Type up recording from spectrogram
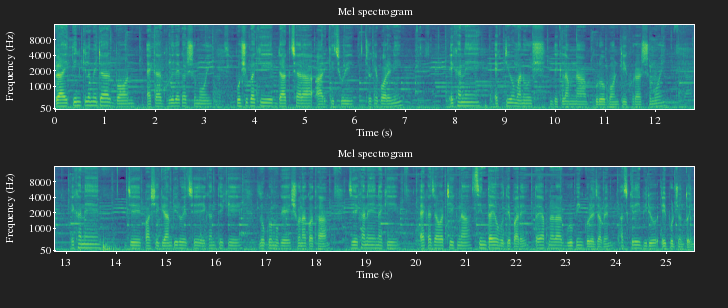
প্রায় তিন কিলোমিটার বন, একা ঘুরে দেখার সময় পশু পাখির ডাক ছাড়া আর কিছুই চোখে পড়েনি। এখানে একটিও মানুষ দেখলাম না পুরো বনটি ঘোরার সময়। এখানে যে পাশে গ্রামটি রয়েছে, এখান থেকে লোকের মুখে শোনা কথা যে এখানে নাকি একা যাওয়া ঠিক না চিন্তায়ও হতে পারে। তাই আপনারা গ্রুপিং করে যাবেন। আজকের এই ভিডিও এই পর্যন্তই।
